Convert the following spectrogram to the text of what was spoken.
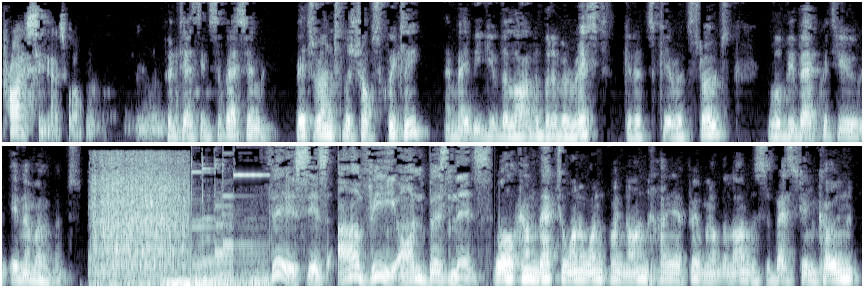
pricing as well. Fantastic. Sebastian, let's run to the shops quickly and maybe give the line a bit of a rest, get it clear its throat. We'll be back with you in a moment. This is Avi on Business. Welcome back to 101.9 Chai FM. We're on the line with Sebastian Cohen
